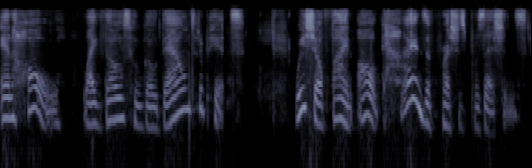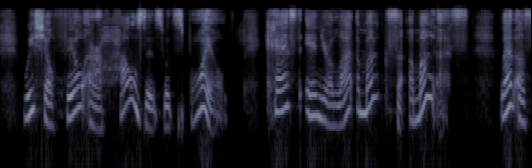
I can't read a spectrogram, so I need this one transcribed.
and whole like those who go down to the pit. We shall find all kinds of precious possessions. We shall fill our houses with spoil. Cast in your lot amongst, among us. Let us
